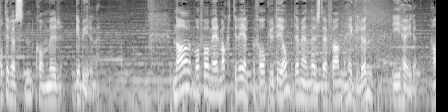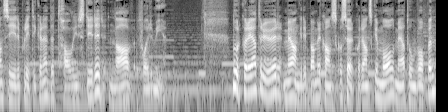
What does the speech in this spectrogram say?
og til høsten kommer gebyrene. Nav må få mer makt til å hjelpe folk ut i jobb, det mener Stefan Heggelund i Høyre. Han sier politikerne detaljstyrer Nav for mye. Nord-Korea truer med å angripe amerikanske og sørkoreanske mål med atomvåpen.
